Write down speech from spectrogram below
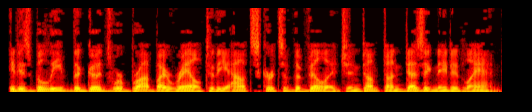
It is believed the goods were brought by rail to the outskirts of the village and dumped on designated land.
